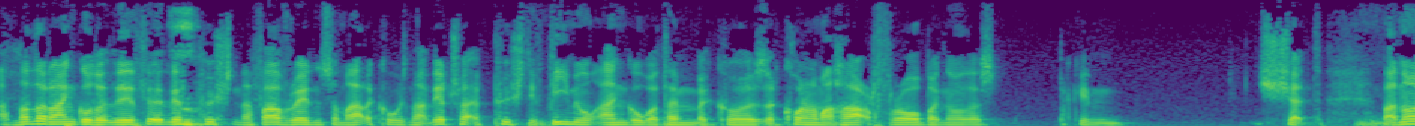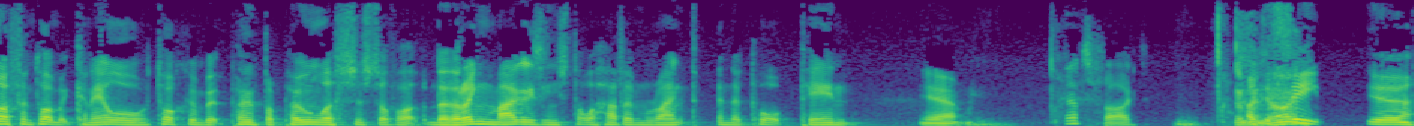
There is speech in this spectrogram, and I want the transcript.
Another angle that they're, they're pushing, if I've read in some articles, and that they're trying to push the female angle with him because they're calling him a heartthrob and all this fucking shit. But another thing, talking about Canelo, talking about pound for pound lists and stuff like that, the Ring magazine still have him ranked in the top 10. Yeah. That's fucked. I Number can nine. see. Yeah.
